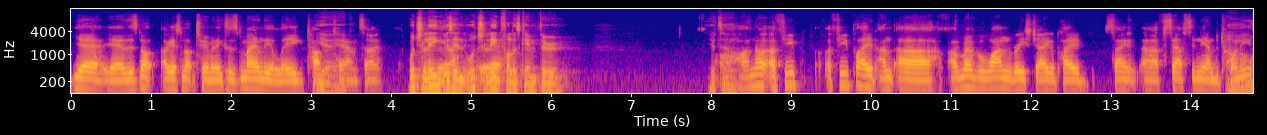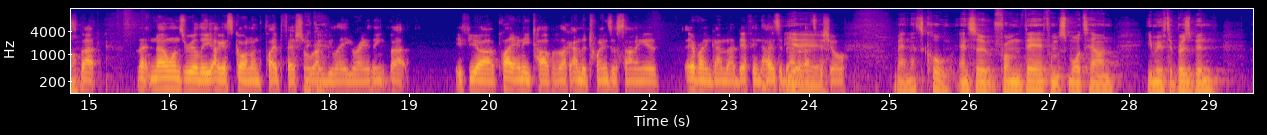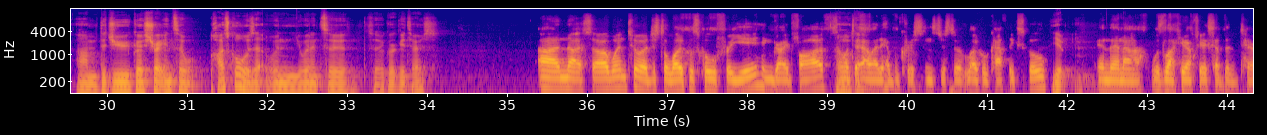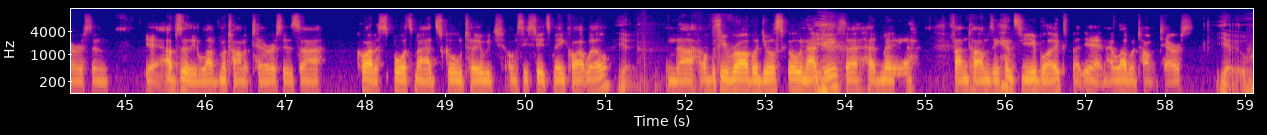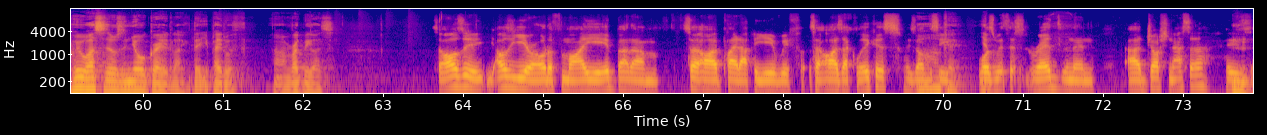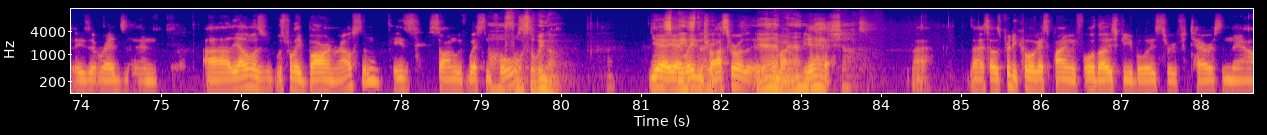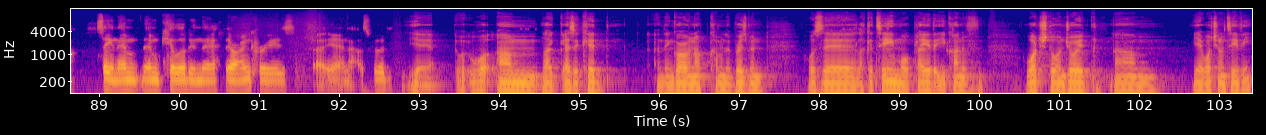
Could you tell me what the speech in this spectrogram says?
Yeah, yeah. There's not, I guess, not too many because it's mainly a league type Yeah, of yeah. town. So Which league is in which yeah. league fellas came through your town? Oh, I know a few. A few played. Uh, I remember one Reese Jager played Saint uh, South Sydney under twenties, wow. but no one's really, I guess, gone on to play professional Okay. rugby league or anything. But if you uh, play any type of like under twenties or something, it, everyone in Gunnedah definitely knows about Yeah, it. That's yeah. for sure. Man, that's cool. And so from there, from a small town, you moved to Brisbane. Um, did you go straight into high school? Or was that when you went into to Gregory Terrace? Uh, no, so I went to a, just a local school for a year in grade five. So Oh, I went to Our Lady Help of Christians, just a local Catholic school. Yep. and then uh, was lucky enough to get accepted to Terrace and yeah, absolutely loved my time at Terrace. It's uh, quite a sports mad school too, which obviously suits me quite well. Yeah. And uh, obviously rivaled your school, Nudgee, Yeah. so had many uh, fun times against you blokes. But yeah, and I love my time at Terrace. Yeah. Who else was in your grade like that you played with, um, rugby guys? So I was a I was a year older for my year, but um, so I played up a year with so Isaac Lucas, who's Oh, obviously okay. was with us at Reds, and then uh, Josh Nasser, who's Mm-hmm. he's at Reds, and then uh, the other one was, was probably Byron Ralston. He's signed with Western Oh, Force. Force the winger. yeah, yeah, leading try scorer. Yeah, man. Yeah, Shucks. no, no, so it was pretty cool. I guess playing with all those few boys through for Terrace, and now seeing them them kill it in their their own careers. So yeah, no, it was good. Yeah. yeah. What um like as a kid, and then growing up coming to Brisbane, was there like a team or player that you kind of watched or enjoyed? Um, yeah, watching on TV.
